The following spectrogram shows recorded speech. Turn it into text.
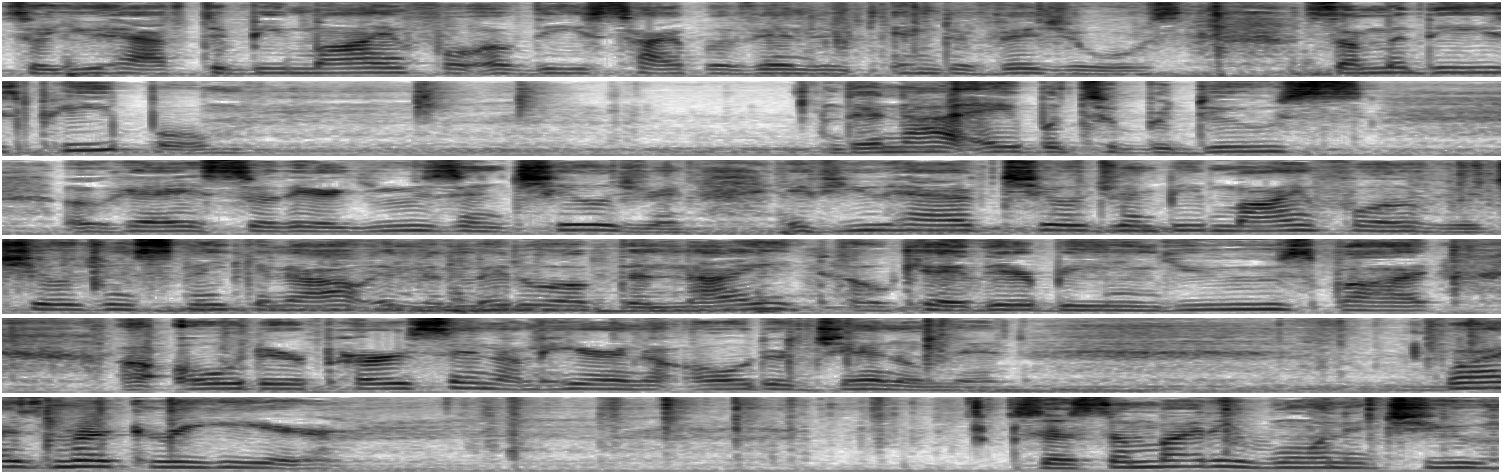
so you have to be mindful of these type of ind individuals. Some of these people, they're not able to produce Okay, so they're using children. If you have children, be mindful of your children sneaking out in the middle of the night. Okay, they're being used by an older person. I'm hearing an older gentleman. Why is Mercury here? So somebody wanted you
